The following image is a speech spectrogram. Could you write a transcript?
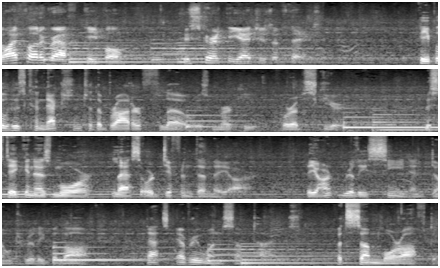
So I photograph people who skirt the edges of things. People whose connection to the broader flow is murky or obscured, mistaken as more, less, or different than they are. They aren't really seen and don't really belong. That's everyone sometimes, but some more often.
